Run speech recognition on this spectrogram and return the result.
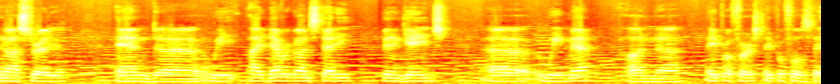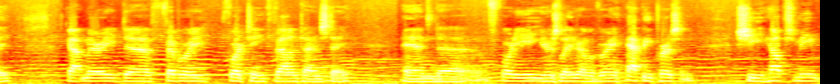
in Australia, and uh, we I'd never gone steady, been engaged, we met on uh, April 1st, April Fool's Day. Got married uh, February 14th, Valentine's Day. And uh, 48 years later, I'm a very happy person. She helps me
